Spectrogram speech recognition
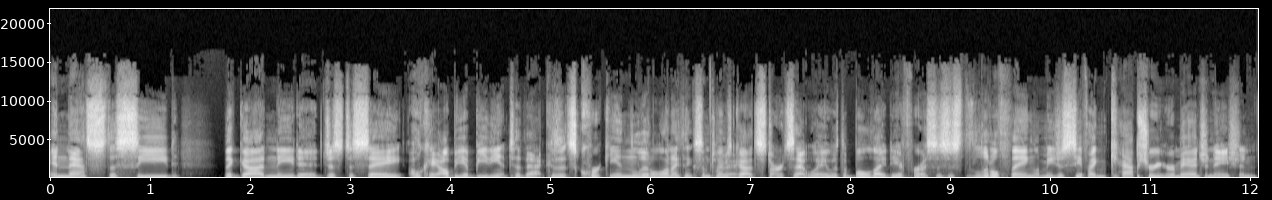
And that's the seed that God needed just to say, okay, I'll be obedient to that because it's quirky and little. And I think sometimes Right. God starts that way with a bold idea for us. It's just a little thing. Let me just see if I can capture your imagination.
